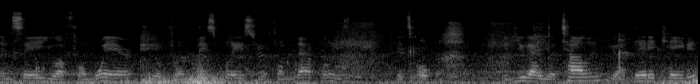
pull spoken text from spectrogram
and say you are from where, you're from this place, you're from that place. It's open. If you got your talent, you are dedicated,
